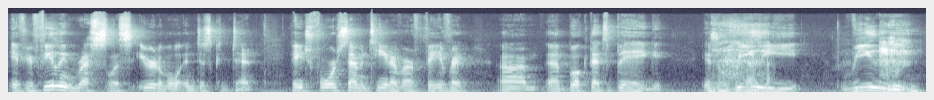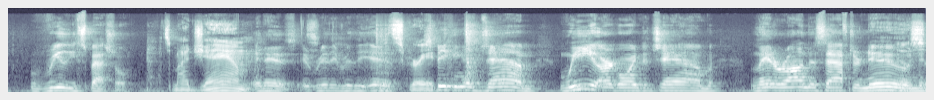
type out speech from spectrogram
if you're feeling restless irritable and discontent page 417 of our favorite um, uh, book that's big is really really really special. It's my jam. it is. It really really is. It's great. speaking of jam we are going to jam later on this afternoon Yes,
